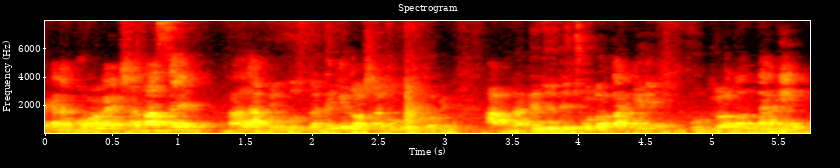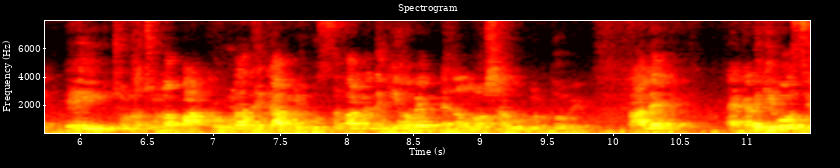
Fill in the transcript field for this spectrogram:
এখানে পুনরায় একসাথে আছে, তাহলে আপনি বুঝতে দেখি লসাগু করতে হবে। আপনাকে যদি ছোট থাকে ক্ষুদ্রতম থাকে, এই ছোট ছোট বাক্যগুলো দেখে আপনি বুঝতে পারবেন কি হবে? এটা লসাগু করতে হবে। তাহলে এখানে কি বলছি?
